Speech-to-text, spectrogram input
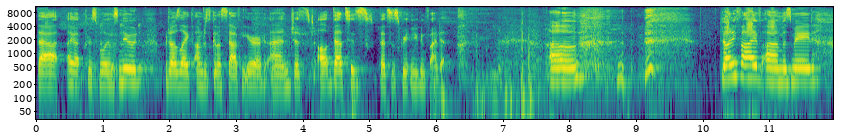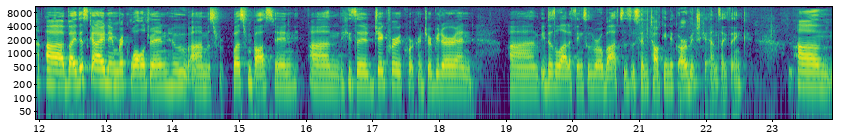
that I got Chris Williams nude, which I was like, I'm just gonna stop here and just, I'll, that's his, that's his screen, you can find it. Johnny Five um, was made uh, by this guy named Rick Waldron, who um, was, was, from Boston. Um, he's a jQuery core contributor, and um, he does a lot of things with robots. This is him talking to garbage cans, I think. Um,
